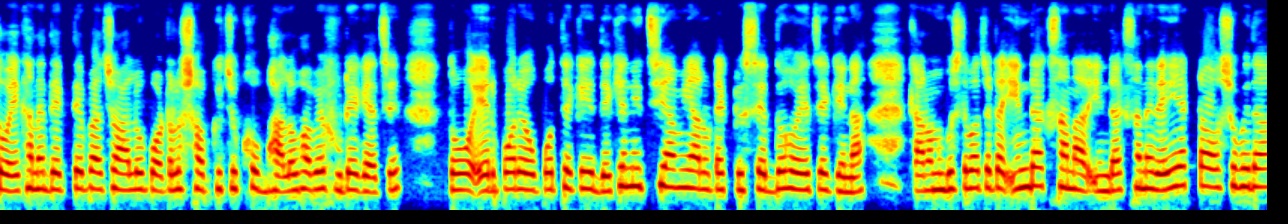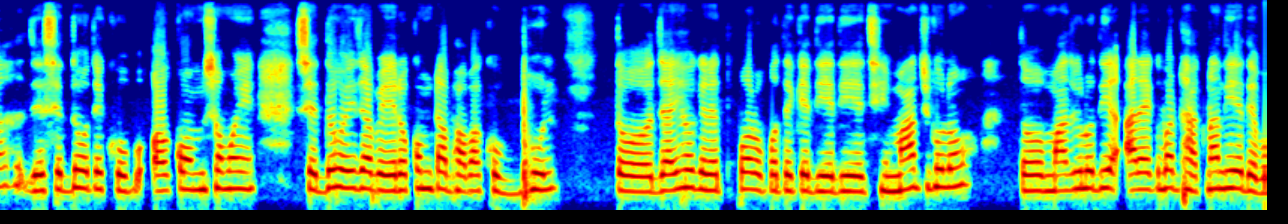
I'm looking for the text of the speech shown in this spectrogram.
তো এখানে দেখতে পাচ্ছ আলু, পটল সবকিছু খুব ভালোভাবে ফুটে গেছে। তো এরপরে ওপর থেকে দেখে নিচ্ছি আমি আলুটা একটু সেদ্ধ হয়েছে কিনা। কারণ বুঝতে পারছ এটা ইন্ডাকশান আর ইন্ডাকশানের এই একটা অসুবিধা যে সেদ্ধ হতে খুব কম সময়ে সেদ্ধ হয়ে যাবে এরকমটা ভাবা খুব ভুল। তো যাই হোক, এরপর ওপর থেকে দিয়ে দিয়েছি মাছগুলো। তো মাছগুলো দিয়ে আর একবার ঢাকনা দিয়ে দেব,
